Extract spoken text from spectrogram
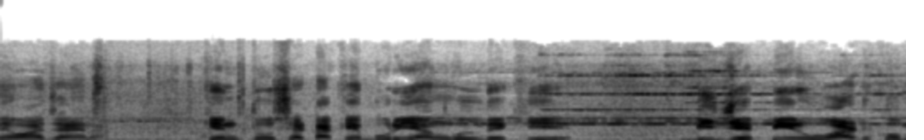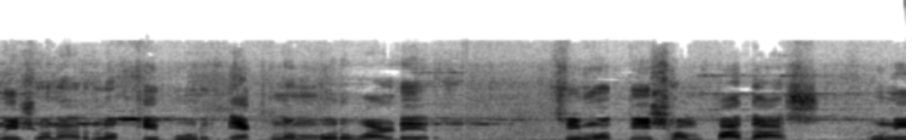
নেওয়া যায় না। কিন্তু সেটাকে বুড়ি আঙ্গুল দেখিয়ে বিজেপির ওয়ার্ড কমিশনার লক্ষ্মীপুর এক নম্বর ওয়ার্ডের শ্রীমতী শম্পা দাস, উনি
